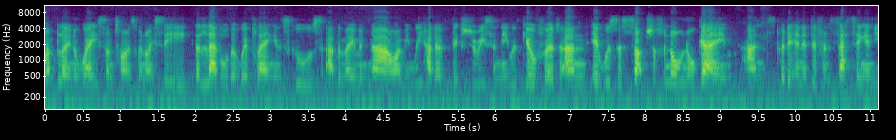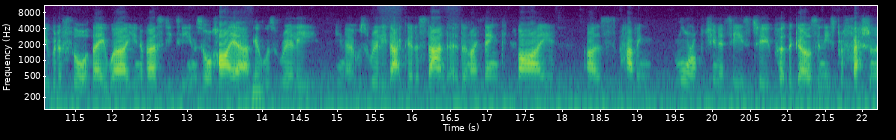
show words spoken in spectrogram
I'm blown away sometimes when I see the level that we're playing in schools at the moment now. I mean, we had a fixture recently with Guildford, and it was a, such a phenomenal game. And put it in a different setting, and you would have thought they were university teams or higher. It was really, you know, it was really that good a standard. And I think by us having more opportunities to put the girls in these professional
